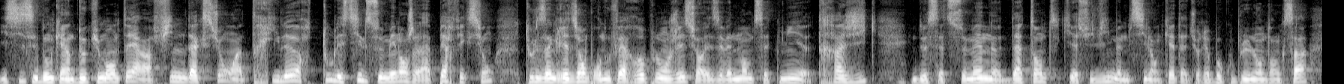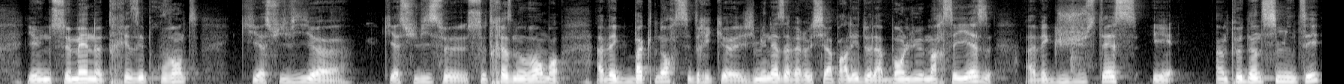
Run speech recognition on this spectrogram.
Ici, c'est donc un documentaire, un film d'action, un thriller. Tous les styles se mélangent à la perfection. Tous les ingrédients pour nous faire replonger sur les événements de cette nuit euh, tragique, de cette semaine d'attente qui a suivi, même si l'enquête a duré beaucoup plus longtemps que ça. Il y a une semaine très éprouvante qui a suivi suivi ce, 13 novembre. Avec Bac Nord, Cédric euh, Jiménez avait réussi à parler de la banlieue marseillaise avec justesse et un peu d'intimité,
